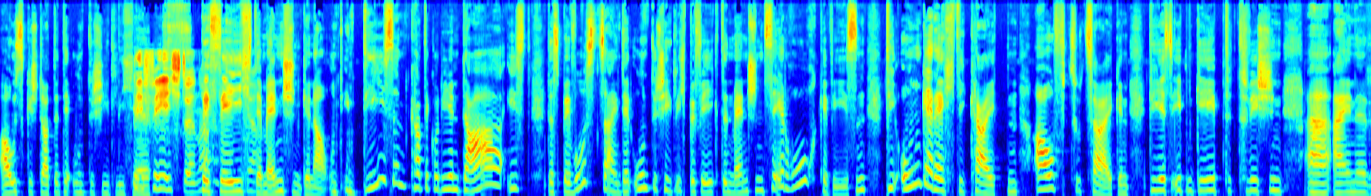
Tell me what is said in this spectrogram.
ausgestattete, unterschiedliche befähigte, ne? befähigte ja. Menschen, genau. Und in diesen Kategorien, da ist das Bewusstsein der unterschiedlich befähigten Menschen sehr hoch gewesen, die Ungerechtigkeiten aufzuzeigen, die es eben gibt zwischen äh, einer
